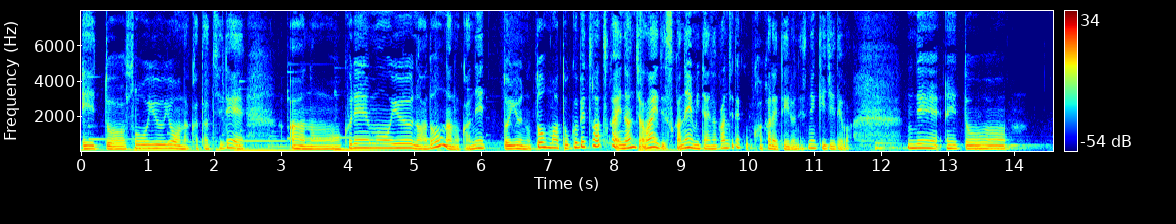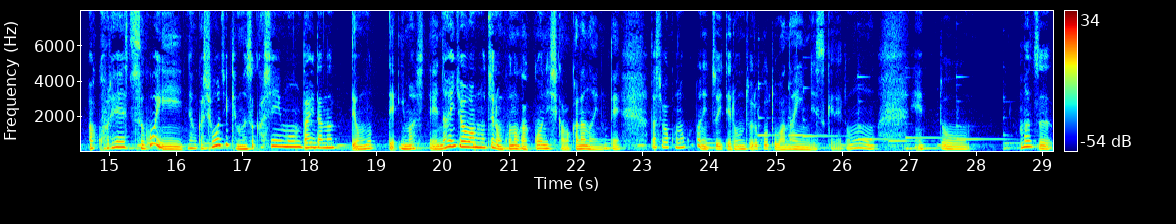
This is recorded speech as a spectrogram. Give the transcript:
えーと、そういうような形であのクレームを言うのはどうなのかねというのと、まあ、特別扱いなんじゃないですかねみたいな感じでこう書かれているんですね記事では。でえっ、ー、とあこれすごいなんか正直難しい問題だなって思っていまして内情はもちろんこの学校にしかわからないので私はこのことについて論ずることはないんですけれどもえっとまず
